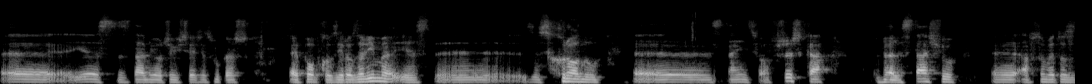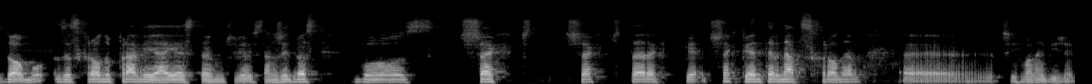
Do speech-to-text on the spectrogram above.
E, jest z nami oczywiście jest Łukasz e, Popko z Jerozolimy, jest e, ze schronu Stanisław Szyszka, Wel Stasiu, a w sumie to z domu, ze schronu prawie ja jestem, czyli jest Andrzej Drost, bo z trzech, trzech, czterech, pie, trzech pięter nad schronem, e, czyli chyba najbliżej.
